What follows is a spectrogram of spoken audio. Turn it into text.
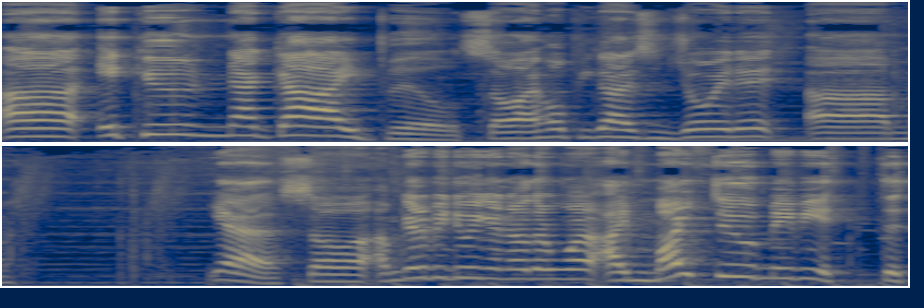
uh, Iku Nagae build. So I hope you guys enjoyed it. Um, yeah, so I'm gonna be doing another one. I might do maybe a, the,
